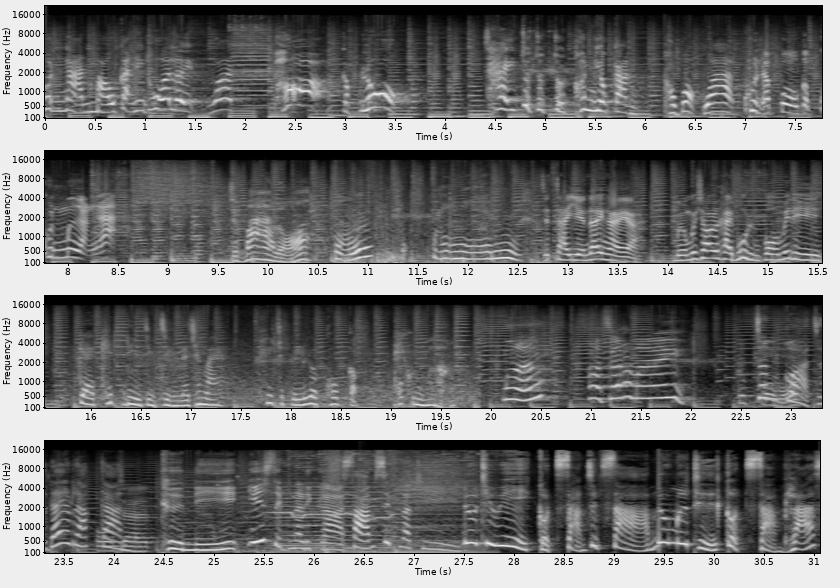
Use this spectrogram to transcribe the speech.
คนงานเมาส์กันให้ทั่วเลยว่าพ่อกับลูก ใช้จุดๆๆคนเดียวกัน เขาบอกว่าคุณอโปกับคุณเหมืองอะจะบ้าเหรอใจเย็น จะใจเย็นได้ไงอะเมืองไม่ชอบให้ใครพูดถึงโปไม่ดี แกคิดดีจริงๆเลยใช่ไหมที่จะไปเลือกคบกับไอ้คุณเหมือง เหมืองถอดเสื้อทำไม จนกว่าจะได้รักกันโอ้จะคืนนี้ 20นาฬิกา 30 นาที ดูทีวีกด 33 ดูมือถือกด3 plus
